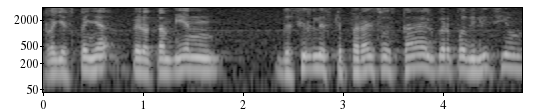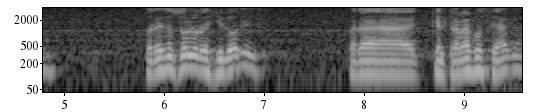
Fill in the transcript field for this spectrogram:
Reyes Peña, pero también decirles que para eso está el cuerpo edilicio, para eso son los regidores, para que el trabajo se haga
